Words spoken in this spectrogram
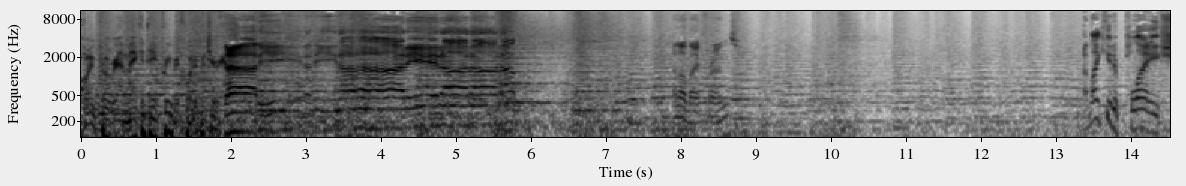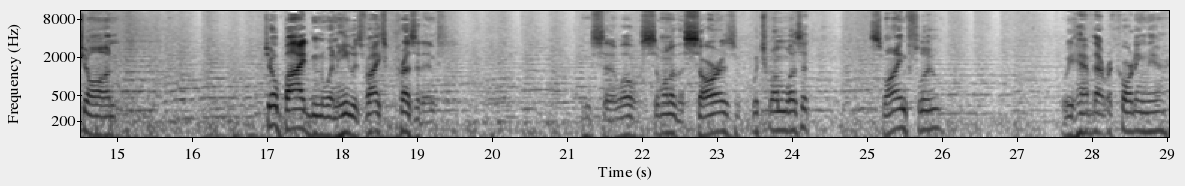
following program may contain pre-recorded material. Hello, my friends. I'd like you to play, Sean, Joe Biden when he was vice president. He said, well, so one of the SARS, which one was it? Swine flu? Do we have that recording there?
